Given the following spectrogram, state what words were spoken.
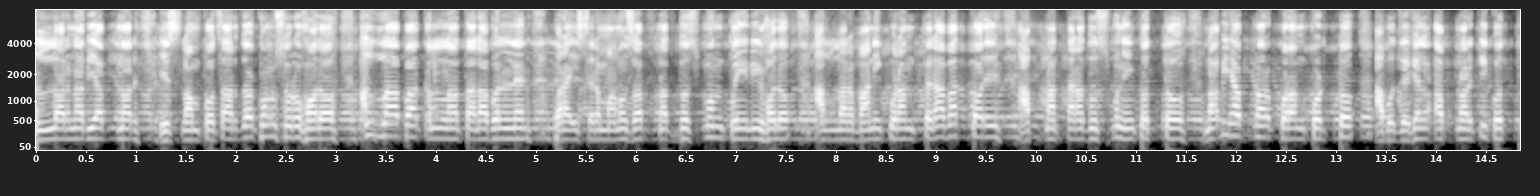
আল্লাহর নবী আপনার ইসলাম প্রচার যখন শুরু হলো, আল্লাহ পাক, আল্লাহ তালা বললেন প্রাইসের মানুষ আপনার দুশ্মন তৈরি হলো। আল্লাহর বাণী কোরআন তেলাবাদ করে, আপনার তারা দুশ্মনী করত, নবী আপনার কোরআন পড়তো, আবু জেহেল আপনার কি করত?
